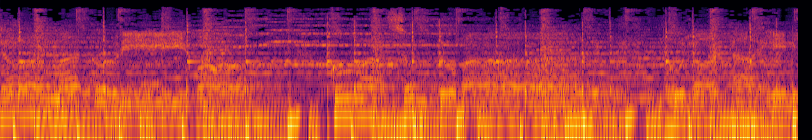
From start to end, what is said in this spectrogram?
ক্ষমা কৰিব কোৱাচোন তোমাৰ ভুলৰ কাহিনী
